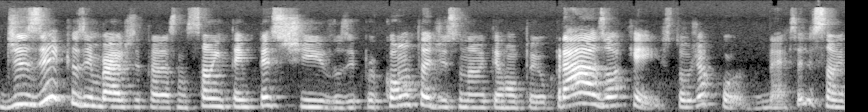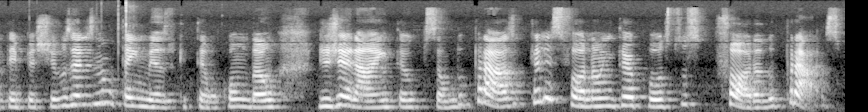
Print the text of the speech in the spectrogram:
Dizer que os embargos de declaração são intempestivos e por conta disso não interromper o prazo, ok, estou de acordo, né? Se eles são intempestivos, eles não têm mesmo que ter um condão de gerar a interrupção do prazo, porque eles foram interpostos fora do prazo.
